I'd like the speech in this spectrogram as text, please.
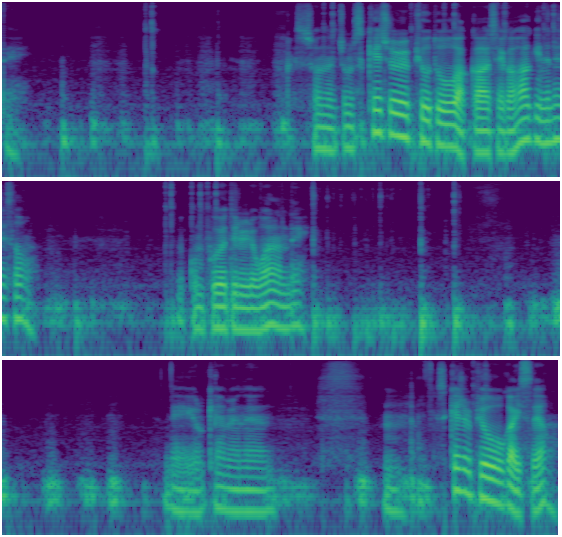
네. 그래서 저는 좀 스케줄 표도 아까 제가 확인을 해서 조금 보여드리려고 하는데 네 이렇게 하면은 음, 스케줄 표가 있어요.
